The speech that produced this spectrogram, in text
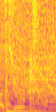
Rádio.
